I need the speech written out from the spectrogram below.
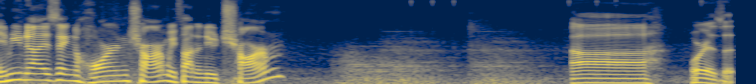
Immunizing Horn Charm. We found a new charm. Uh, where is it?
